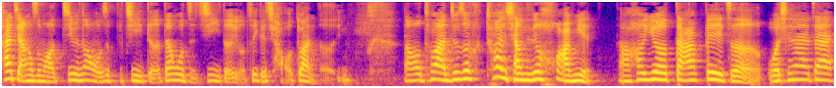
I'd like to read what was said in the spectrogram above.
他讲什么，基本上我是不记得，但我只记得有这个桥段而已。然后突然就是突然想起那个画面，然后又搭配着我现在在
